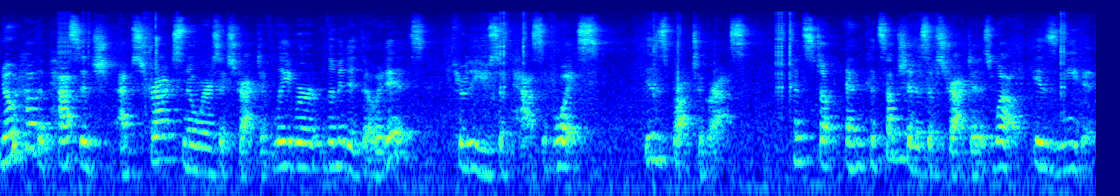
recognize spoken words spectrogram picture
Note how the passage abstracts nowhere's extractive labor, limited though it is, through the use of passive voice, is brought to grass. And consumption is abstracted as well, is needed.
